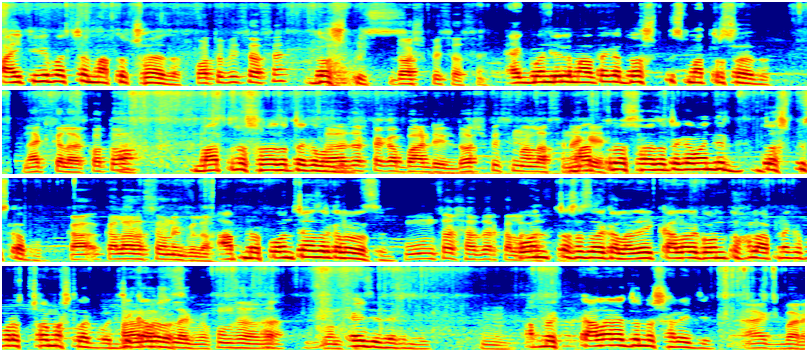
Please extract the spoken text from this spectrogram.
পাইকারি পাচ্ছেন মাত্র ছয় হাজার। কত পিস আছে? দশ পিস দশ পিস আছে। এক বান্ডিল মাল থেকে দশ পিস মাত্র ছয় হাজার। লাইট কালার কত? মাত্র ছয় হাজার টাকা ছয় বান্ডিল হাজার টাকা বান্ডিল দশ পিস মাল আছে নাকি? মাত্র ছয় হাজার টাকা বান্ডিল দশ পিস কাপড়। কালার আছে অনেকগুলো। আপনার পঞ্চাশ হাজার কালার আছে। পঞ্চাশ হাজার কালার পঞ্চাশ হাজার কালার এই কালার গন্ধ হলে আপনাকে পরে ছয় মাস লাগবে যে কালার লাগবে পঞ্চাশ হাজার গন- এই যে দেখেন আপনার কালারের জন্য সারাই যে। একবারে।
